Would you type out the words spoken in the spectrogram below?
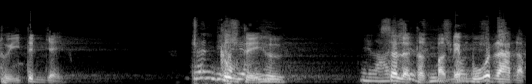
thủy tinh vậy. Không thể hư. Xá lợi thật bạn đem búa ra đập.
